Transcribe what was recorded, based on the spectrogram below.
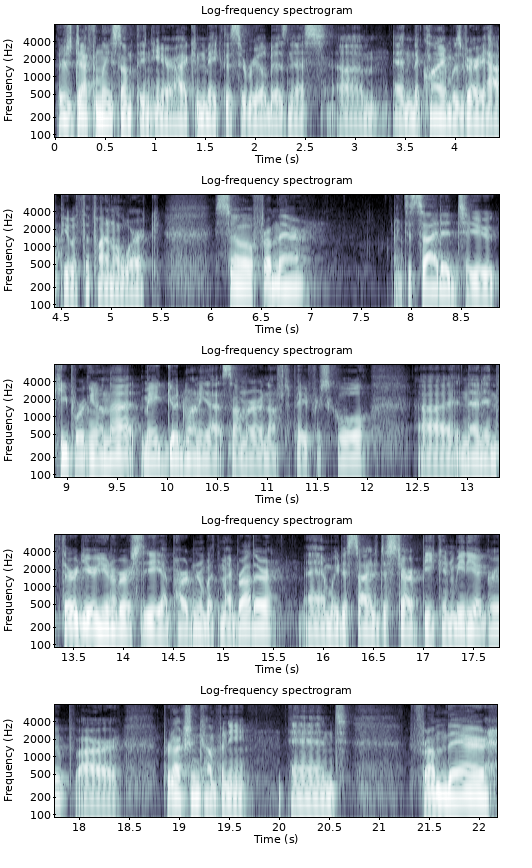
there's definitely something here. I can make this a real business. Um, and the client was very happy with the final work. So from there, I decided to keep working on that, made good money that summer, enough to pay for school. Uh, and then in third year university, I partnered with my brother and we decided to start Beacon Media Group, our production company. And from there,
